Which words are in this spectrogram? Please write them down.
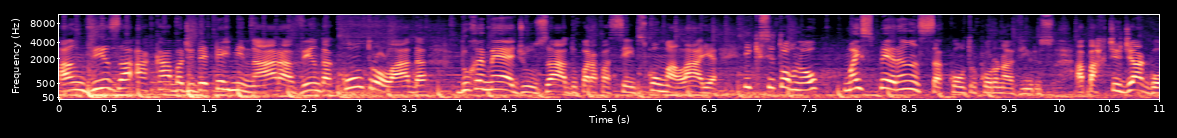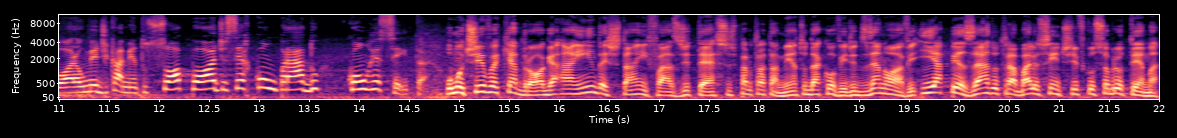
A Anvisa acaba de determinar a venda controlada do remédio usado para pacientes com malária e que se tornou uma esperança contra o coronavírus. A partir de agora, o medicamento só pode ser comprado com receita. O motivo é que a droga ainda está em fase de testes para o tratamento da Covid-19 e, apesar do trabalho científico sobre o tema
